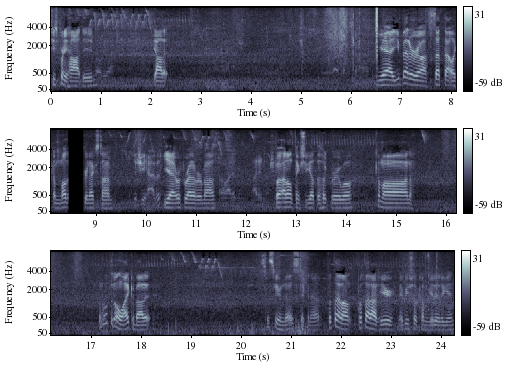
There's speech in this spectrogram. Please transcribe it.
She's pretty hot, dude. Oh yeah. Got it. Yeah, you better uh, set that like a mother next time. Did she have it? Yeah, it ripped right out of her mouth. Oh, I didn't. I didn't know. She But I don't think she got the hook very well. Come on. I wonder what they don't like about it. Still see your nose sticking out. Put that on. Put that out here. Maybe she'll come get it again.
